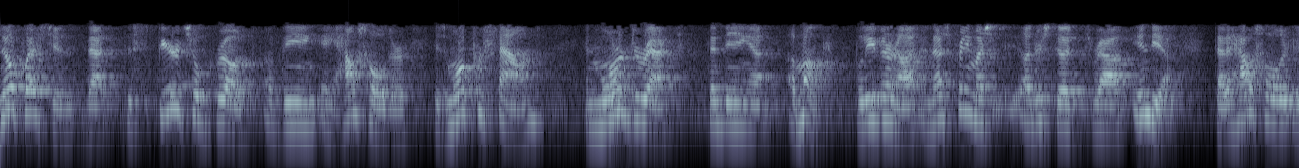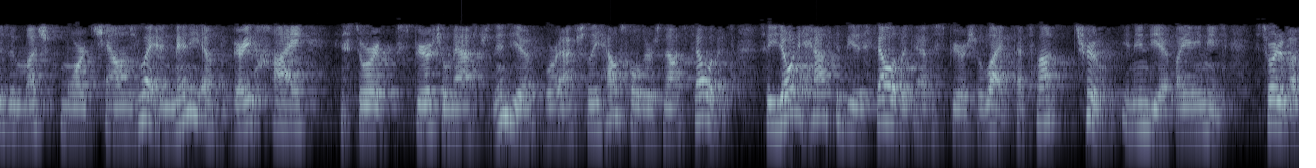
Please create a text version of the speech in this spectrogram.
no question that the spiritual growth of being a householder is more profound and more direct than being a monk, believe it or not. And that's pretty much understood throughout India, that a householder is a much more challenging way. And many of the very high historic spiritual masters in India were actually householders, not celibates. So you don't have to be a celibate to have a spiritual life. That's not true in India by any means. It's sort of a,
